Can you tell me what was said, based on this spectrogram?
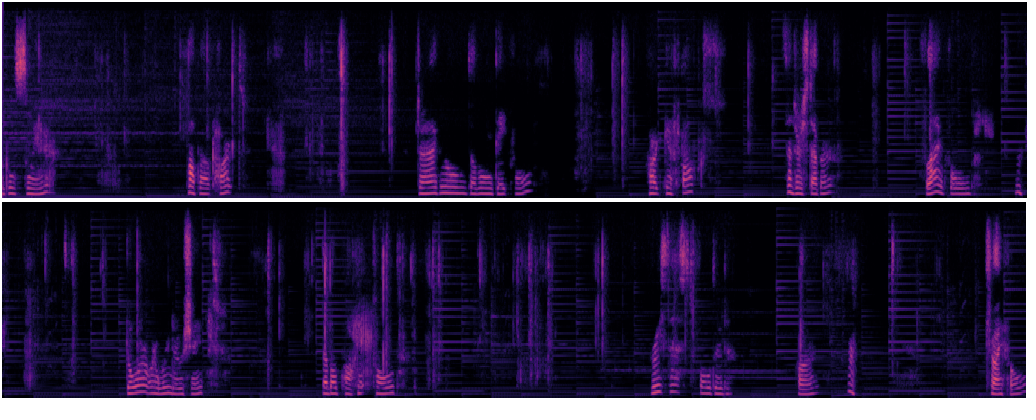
Double swing. Pop out heart. Diagonal double gatefold. Heart gift box. Center stepper. Flag fold. Door or window shaped. Double pocket fold. recessed folded card, trifold,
